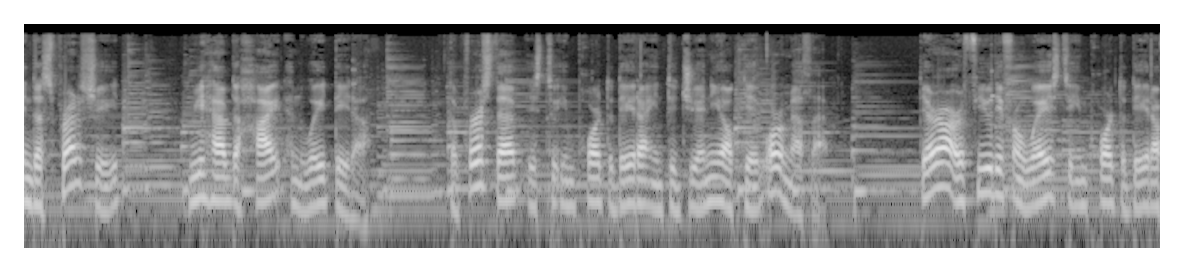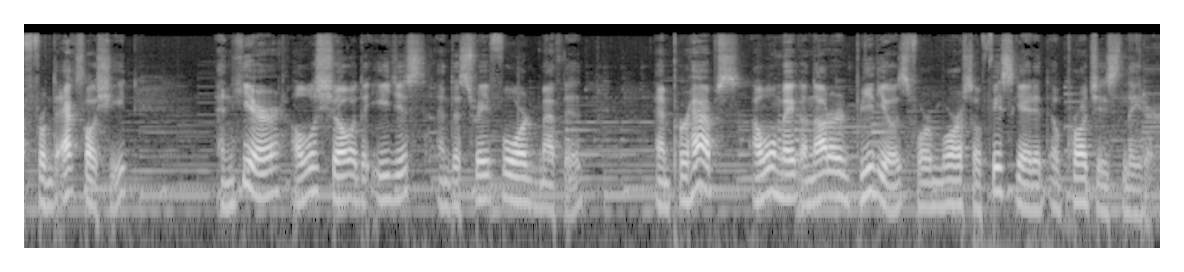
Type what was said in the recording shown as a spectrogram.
In the spreadsheet, we have the height and weight data. The first step is to import the data into GNU-Octave or MATLAB. There are a few different ways to import the data from the Excel sheet, and here I will show the easiest and the straightforward method and perhaps I will make another videos for more sophisticated approaches later.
